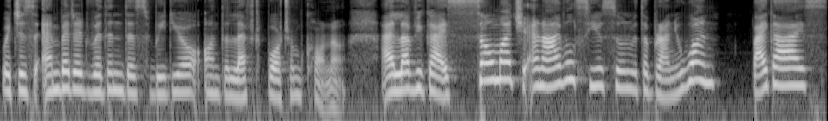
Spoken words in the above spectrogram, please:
which is embedded within this video on the left bottom corner. I love you guys so much and I will see you soon with a brand new one. Bye, guys.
